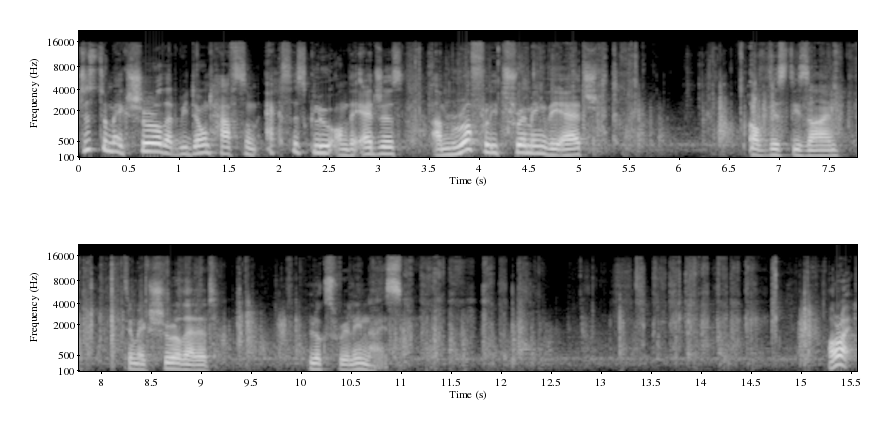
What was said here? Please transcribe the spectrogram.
Just to make sure that we don't have some excess glue on the edges, I'm roughly trimming the edge of this design to make sure that it looks really nice. All right.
